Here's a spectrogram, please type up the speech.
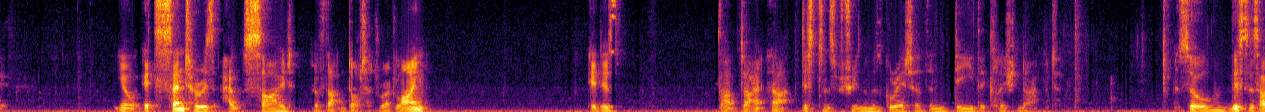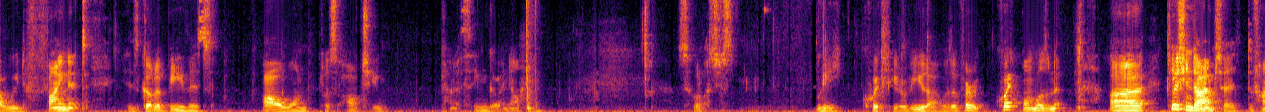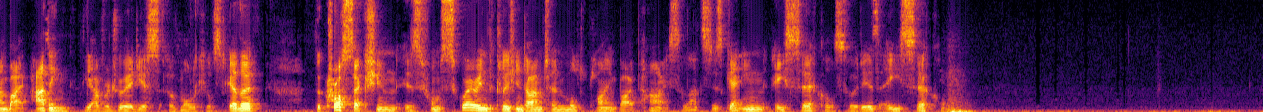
you know, its center is outside of that dotted red line. It is that, that distance between them is greater than d, the collision diameter. So this is how we define it. It's got to be this R1 plus R2 kind of thing going on. So let's just really quickly review that. It was a very quick one, wasn't it? Uh, collision diameter, defined by adding the average radius of molecules together. the cross section is from squaring the collision diameter and multiplying by pi. So that's just getting a circle. So it is a circle.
